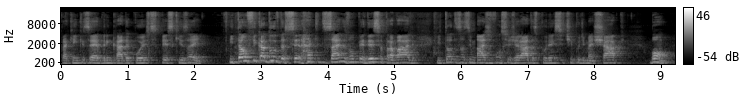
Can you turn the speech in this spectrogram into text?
Para quem quiser brincar depois, pesquisa aí. Então fica a dúvida, será que designers vão perder seu trabalho e todas as imagens vão ser geradas por esse tipo de mashup? Bom,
